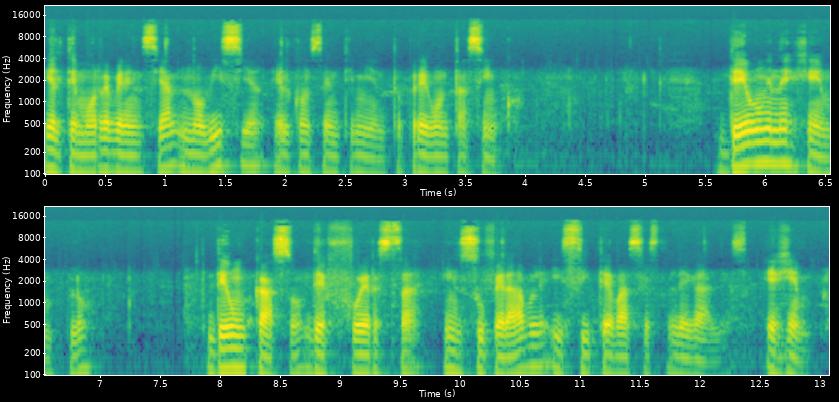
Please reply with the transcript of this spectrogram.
el temor reverencial no vicia el consentimiento. Pregunta 5 de un ejemplo de un caso de fuerza insuperable y cite bases legales. Ejemplo.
